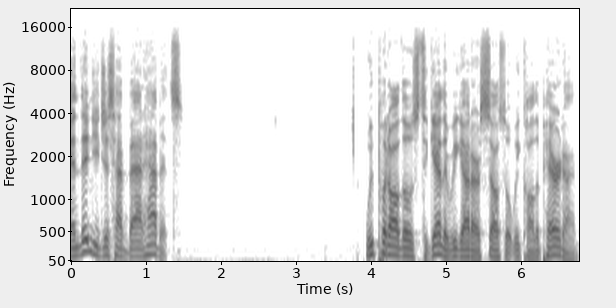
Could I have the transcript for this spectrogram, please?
And then you just have bad habits. We put all those together, we got ourselves what we call the paradigm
